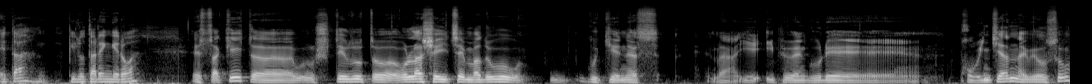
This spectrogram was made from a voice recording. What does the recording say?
Eta, pilotaren geroa? Ez dakit, uh, uste dut, hola segitzen badugu gutienez, ba, ipuen gure provintzian, nahi behozu,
